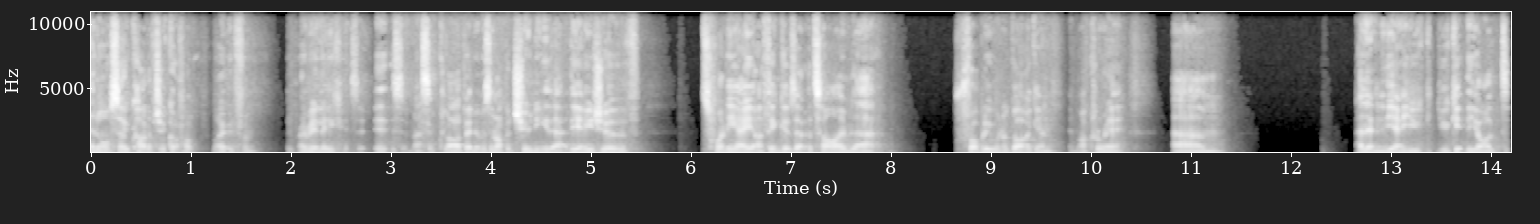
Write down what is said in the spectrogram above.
and also Cardiff just got promoted from the Premier League. It's a, it's a massive club, and it was an opportunity that at the age of 28, I think it was at the time, that probably would have got again in my career. Um, and then, yeah, you, you get the odd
